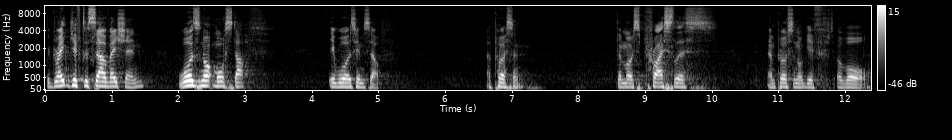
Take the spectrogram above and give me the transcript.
the great gift of salvation, was not more stuff, it was Himself, a person, the most priceless and personal gift of all.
